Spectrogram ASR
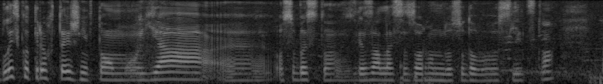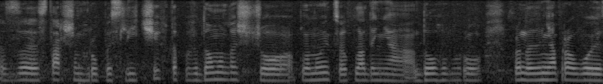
Близько трьох тижнів тому я е, особисто зв'язалася з органом досудового слідства з старшим групи слідчих та повідомила, що планується укладення договору про надання правової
